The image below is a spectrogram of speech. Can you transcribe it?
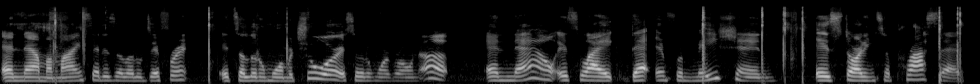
and now my mindset is a little different. It's a little more mature, it's a little more grown up. And now it's like that information is starting to process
